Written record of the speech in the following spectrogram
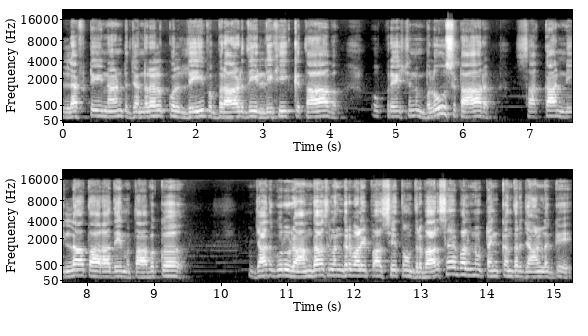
ਲੈਫਟੀਨੈਂਟ ਜਨਰਲ ਕੁਲਦੀਪ ਬਰਾੜ ਦੀ ਲਿਖੀ ਕਿਤਾਬ ਆਪਰੇਸ਼ਨ ਬਲੂ ਸਟਾਰ ਸਾਕਾ ਨੀਲਾ ਤਾਰਾ ਦੇ ਮੁਤਾਬਕ ਜਦ ਗੁਰੂ ਰਾਮਦਾਸ ਲੰਗਰ ਵਾਲੇ ਪਾਸੇ ਤੋਂ ਦਰਬਾਰ ਸਾਹਿਬ ਵੱਲ ਨੂੰ ਟੈਂਕ ਅੰਦਰ ਜਾਣ ਲੱਗੇ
